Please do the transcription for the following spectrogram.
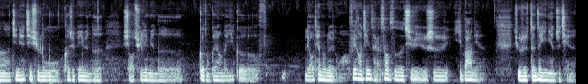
嗯，今天继续录科学边缘的小区里面的各种各样的一个聊天的内容啊，非常精彩。上次其实是一八年，就是整整一年之前，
